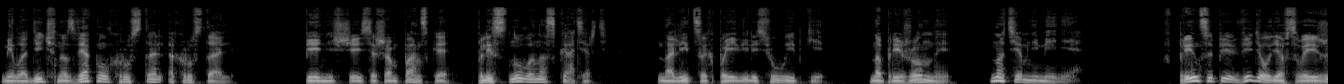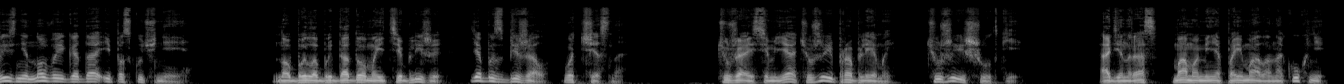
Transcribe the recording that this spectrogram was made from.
Мелодично звякнул хрусталь о хрусталь. Пенящееся шампанское плеснуло на скатерть. На лицах появились улыбки, напряженные, но тем не менее. В принципе, видел я в своей жизни новые года и поскучнее. Но было бы до дома идти ближе, я бы сбежал, вот честно. Чужая семья, чужие проблемы, чужие шутки. Один раз мама меня поймала на кухне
